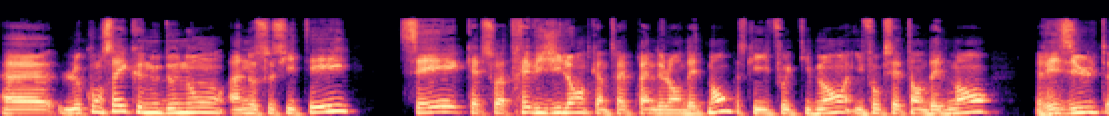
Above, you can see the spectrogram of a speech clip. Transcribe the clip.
le conseil que nous donnons à nos sociétés, c'est qu'elles soient très vigilantes quand elles prennent de l'endettement, parce qu'effectivement, il faut que cet endettement résulte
